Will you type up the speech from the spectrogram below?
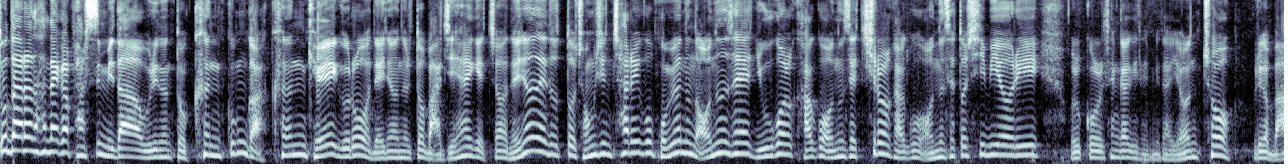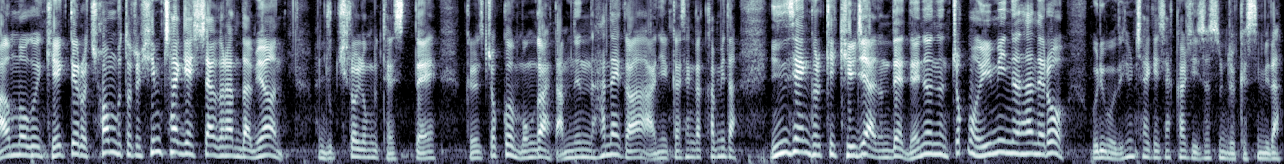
또 다른 한 해가 밝습니다. 우리는 또 큰 꿈과 큰 계획으로 내년을 또 맞이해야겠죠. 내년에도 또 정신 차리고 보면은 어느새 6월 가고 어느새 7월 가고 어느새 또 12월이 올걸 생각이 됩니다. 연초 우리가 마음먹은 계획대로 처음부터 좀 힘차게 시작을 한다면 한 6, 7월 정도 됐을 때 그래서 조금 뭔가 남는 한 해가 아닐까 생각합니다. 인생 그렇게 길지 않은데 내년은 조금 의미 있는 한 해로 우리 모두 힘차게 시작할 수 있었으면 좋겠습니다.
